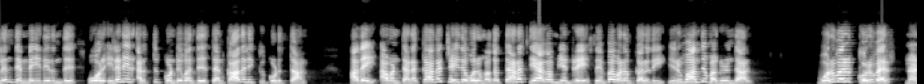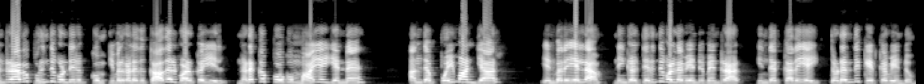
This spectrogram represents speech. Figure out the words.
இளந்தென்னையிலிருந்து ஓர் இளநீர் அறுத்து கொண்டு வந்து தன் காதலிக்கு கொடுத்தான். அதை அவன் தனக்காக செய்த ஒரு மகத்தான தியாகம் என்றே செம்பவளம் கருதி இருமாந்து மகிழ்ந்தாள். ஒருவருக்கொருவர் நன்றாக புரிந்து கொண்டிருக்கும் இவர்களது காதல் வாழ்க்கையில் நடக்கப் போகும் மாயை என்ன? அந்த பொய்மான் யார்? என்பதையெல்லாம் நீங்கள் தெரிந்து கொள்ள வேண்டுமென்றால் இந்த கதையை தொடர்ந்து கேட்க வேண்டும்.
